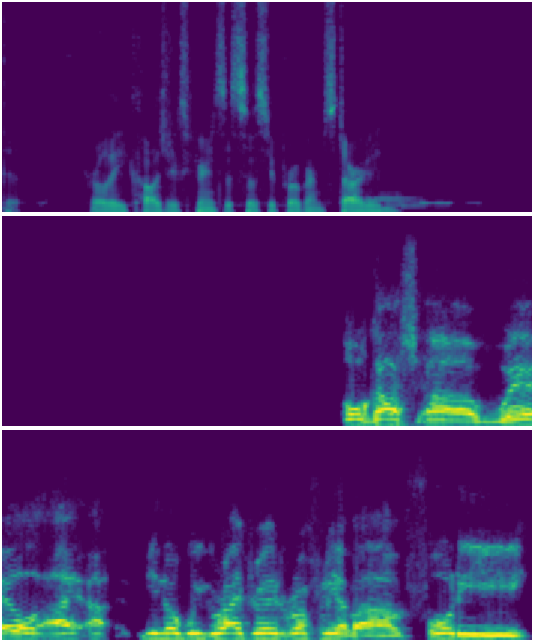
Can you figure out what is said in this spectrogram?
the early college experience associate program started? Oh gosh. Uh, well, I, I you know we graduated roughly about 40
